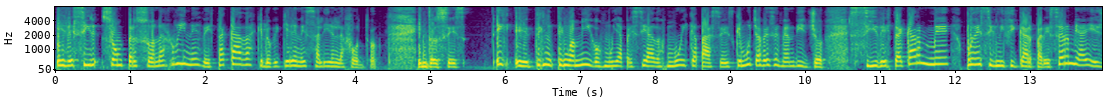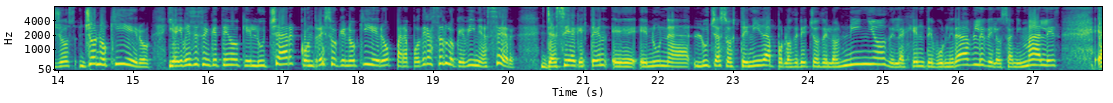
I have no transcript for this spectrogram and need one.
Es decir, son personas ruines, destacadas, que lo que quieren es salir en la foto. Entonces, eh, tengo amigos muy apreciados, muy capaces, que muchas veces me han dicho, si destacarme puede significar parecerme a ellos, yo no quiero. Y hay veces en que tengo que luchar contra eso que no quiero para poder hacer lo que vine a hacer, ya sea que estén eh, en una lucha sostenida por los derechos de los niños, de la gente vulnerable, de los animales. Eh,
